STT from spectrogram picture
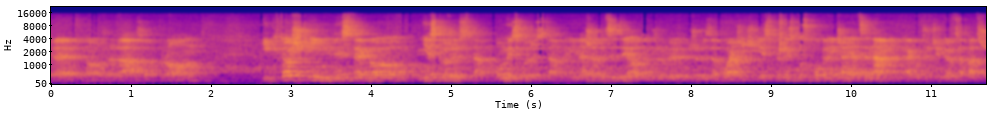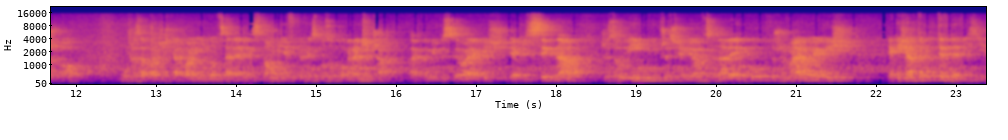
drewno, żelazo, prąd. I ktoś inny z tego nie skorzysta, bo my skorzystamy. I nasza decyzja o tym, żeby, żeby zapłacić, jest w pewien sposób ograniczania cenami. Tak? Bo przedsiębiorca patrzy, o, muszę zapłacić taką, a inną cenę, więc to mnie w pewien sposób ogranicza. Tak? To mi wysyła jakiś, jakiś sygnał, że są inni przedsiębiorcy na rynku, którzy mają jakieś, jakieś alternatywne wizje.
